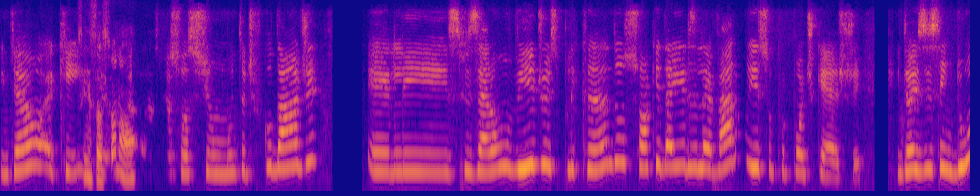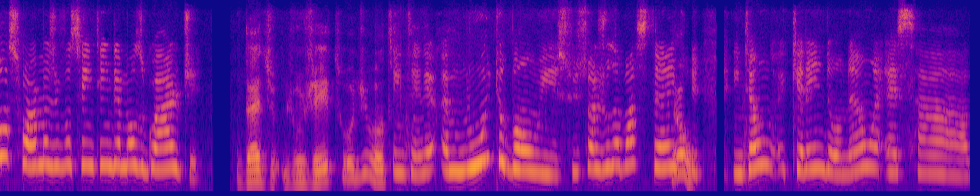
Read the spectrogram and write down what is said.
Então, é que Sensacional. as pessoas tinham muita dificuldade. Eles fizeram um vídeo explicando, só que daí eles levaram isso pro podcast. Então existem duas formas de você entender mouse guard. Né, de, de, um jeito ou de outro. Entendeu? É muito bom isso. Isso ajuda bastante. Não. Então, querendo ou não, essa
